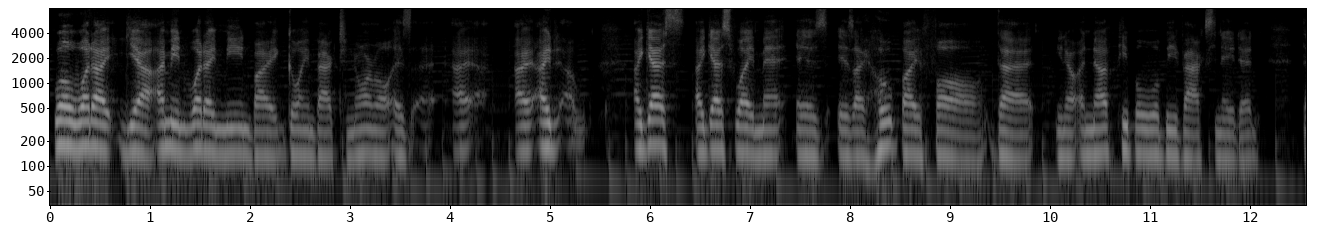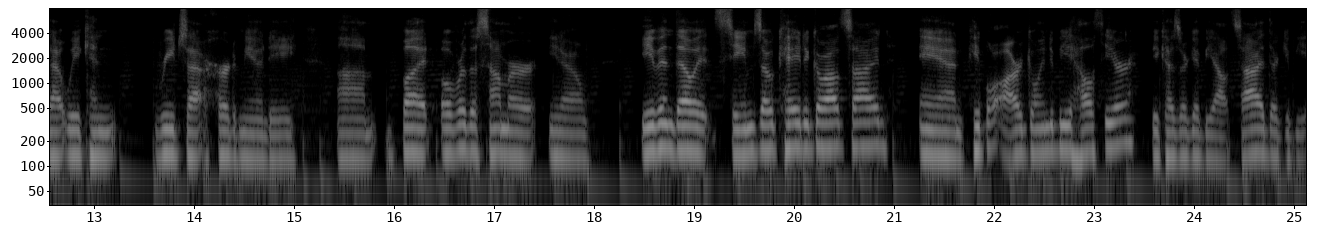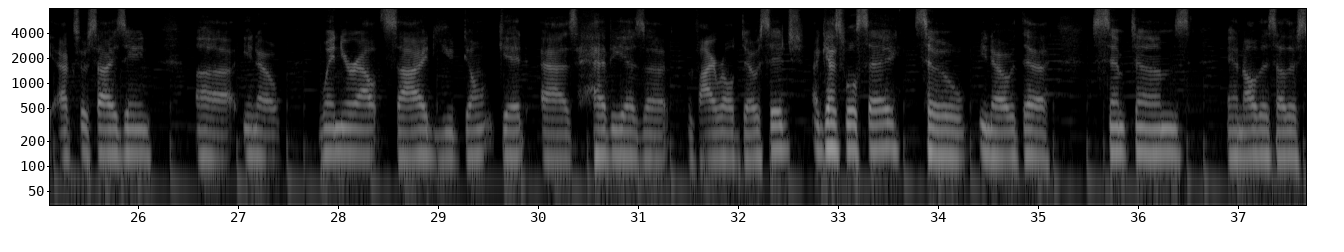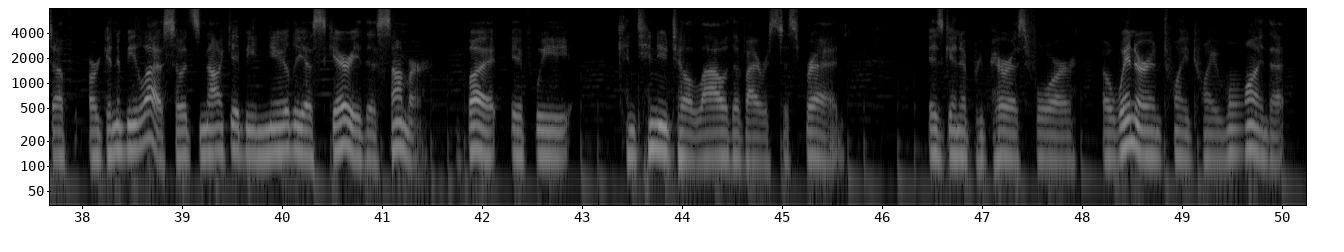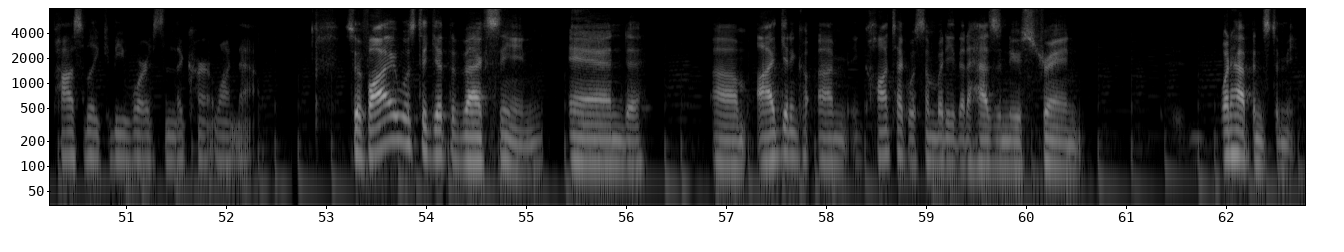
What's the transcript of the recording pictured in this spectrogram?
Well, what I yeah, I mean, what I mean by going back to normal is, I, I, I, I guess, I guess what I meant is, is I hope by fall that you know enough people will be vaccinated that we can reach that herd immunity. Um, but over the summer, you know, even though it seems okay to go outside, and people are going to be healthier because they're going to be outside they're going to be exercising. Uh, you know when you're outside you don't get as heavy as a viral dosage i guess we'll say. So you know the symptoms and all this other stuff are going to be less. So it's not going to be nearly as scary this summer. But if we continue to allow the virus to spread is going to prepare us for a winter in 2021 that possibly could be worse than the current one now. So if I was to get the vaccine and um, I get in, I'm in contact with somebody that has a new strain, what happens to me?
